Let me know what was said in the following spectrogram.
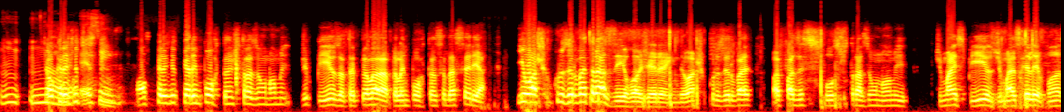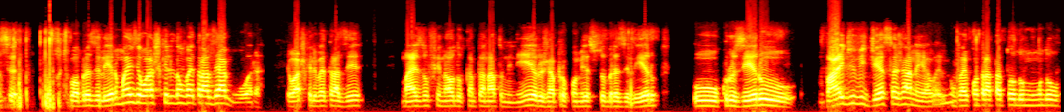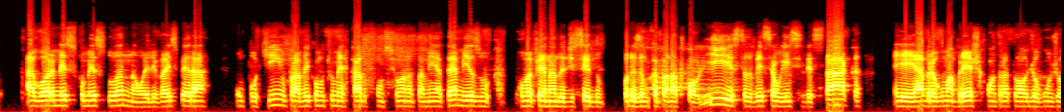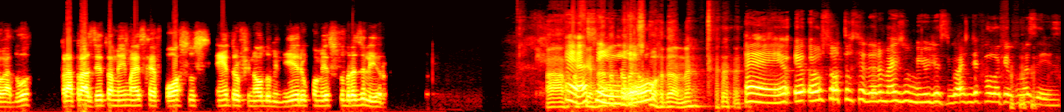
Hum, não, eu acredito que assim... sim. Eu acredito que era importante trazer um nome de peso, até pela, pela importância da Série A. E eu acho que o Cruzeiro vai trazer, Rogério, ainda. Eu acho que o Cruzeiro vai, vai fazer esse esforço de trazer um nome de mais peso, de mais relevância no futebol brasileiro, mas eu acho que ele não vai trazer agora. Eu acho que ele vai trazer mais no final do Campeonato Mineiro, já para o começo do brasileiro. O Cruzeiro vai dividir essa janela. Ele não vai contratar todo mundo agora nesse começo do ano, não. Ele vai esperar um pouquinho para ver como que o mercado funciona também, até mesmo, como a Fernanda disse, do, por exemplo, Campeonato Paulista, ver se alguém se destaca, é, abre alguma brecha contratual de algum jogador, para trazer também mais reforços entre o final do Mineiro e o começo do Brasileiro. A, é, a Fernanda assim, eu... discordando, né? É, eu, eu sou a torcedora mais humilde, assim, igual a gente já falou aqui algumas vezes.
